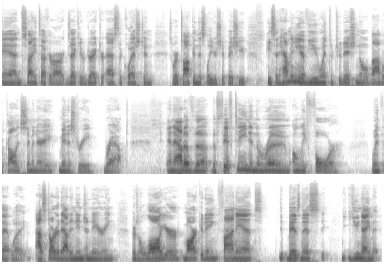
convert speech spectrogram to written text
and Sonny Tucker, our executive director, asked the question. So we are talking this leadership issue. He said, "How many of you went the traditional Bible college seminary ministry route?" And out of the the 15 in the room, only four went that way. I started out in engineering. There's a lawyer, marketing, finance, business, you name it.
